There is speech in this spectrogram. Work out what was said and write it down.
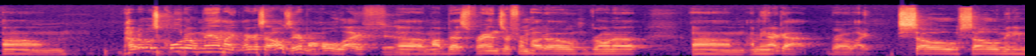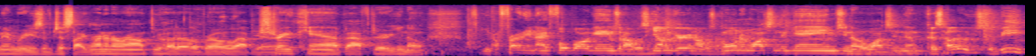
um, Hutto was cool though, man. Like like I said, I was there my whole life. Yeah. Uh, my best friends are from Hutto. Growing up, um, I mean, I got bro like so so many memories of just like running around through Hutto, bro. After Yeah. strength camp, after you know. You know, Friday night football games when I was younger, and I was going and watching the games. You know, Mm. watching them because Hutto used to be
